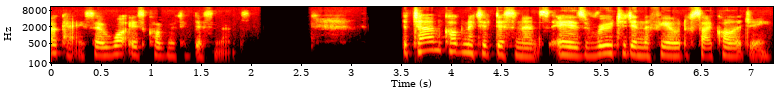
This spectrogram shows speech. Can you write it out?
Okay, so what is cognitive dissonance? The term cognitive dissonance is rooted in the field of psychology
